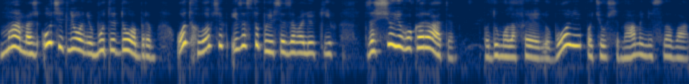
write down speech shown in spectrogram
Мама ж учить льоню бути добрим. От хлопчик і заступився за малюків. За що його карати? подумала фея любові, почувши мамині слова.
